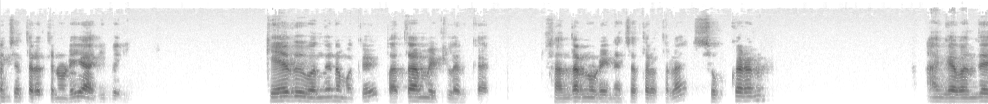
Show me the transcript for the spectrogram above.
நட்சத்திரத்தினுடைய அதிபதி. கேது வந்து நமக்கு பத்தாம் வீட்டில் இருக்கார். சந்திரனுடைய நட்சத்திரத்தில் சுக்கரன் அங்கே வந்து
